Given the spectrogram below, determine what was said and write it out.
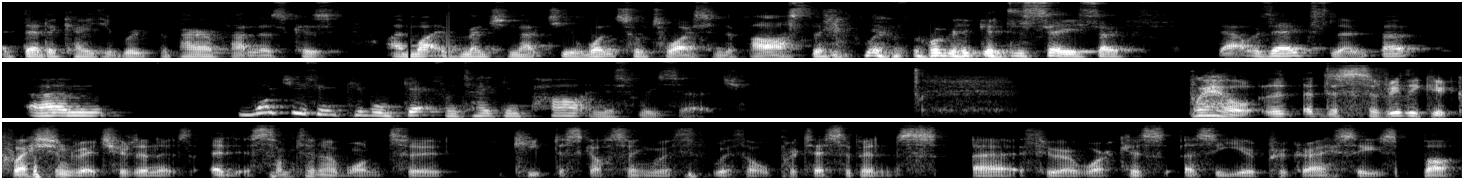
a dedicated route for paraplanners because I might have mentioned that to you once or twice in the past, and it would be good to see. So that was excellent. But um, what do you think people get from taking part in this research? Well, this is a really good question, Richard, and it's, it's something I want to keep discussing with with all participants uh, through our work as as the year progresses. But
